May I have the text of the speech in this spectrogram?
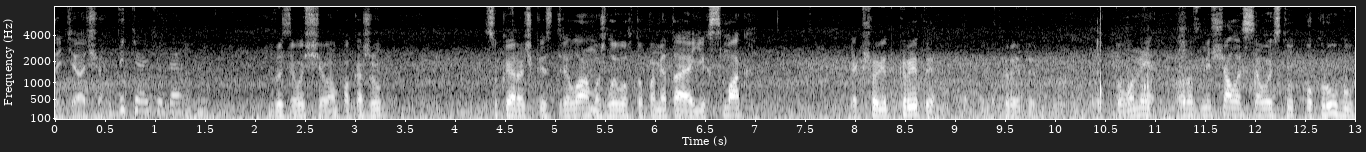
Дитяча. Дитячі, да. Друзі, ось ще вам покажу. Цукерочки стріла, можливо, хто пам'ятає їх смак. Якщо відкрити, відкрити, то вони розміщалися ось тут по кругу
